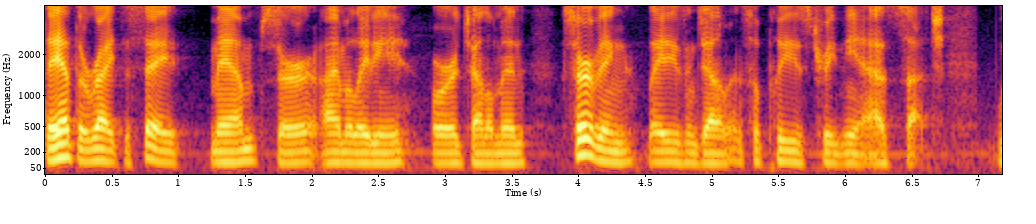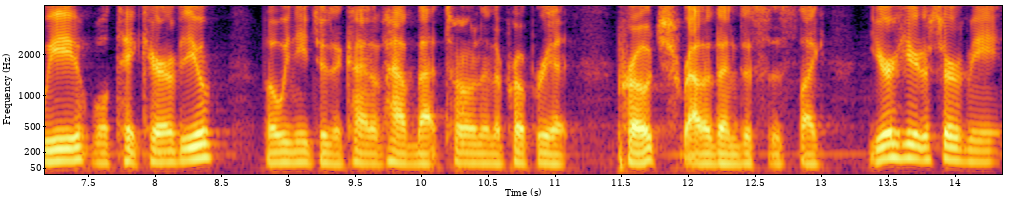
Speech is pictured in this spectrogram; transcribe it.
they have the right to say, "Ma'am, sir, I'm a lady or a gentleman serving ladies and gentlemen, so please treat me as such. We will take care of you, but we need you to kind of have that tone and appropriate approach rather than just this like." you're here to serve me,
